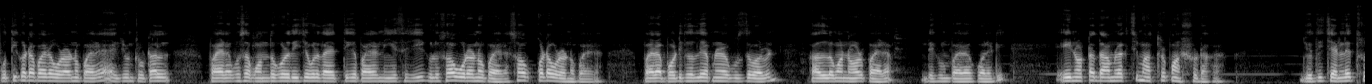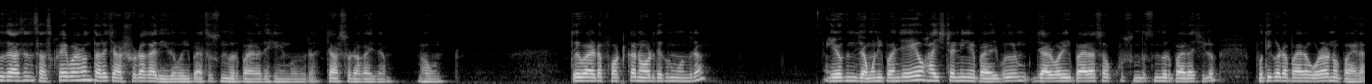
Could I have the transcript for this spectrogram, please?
প্রতি কটা পায়রা ওড়ানো পায়রা। একজন টোটাল পায়রা পোষা বন্ধ করে দিয়েছে বলে তাদের থেকে পায়রা নিয়ে এসেছি। এগুলো সব ওড়ানো পায়রা, সব কটা ওড়ানো পায়রা। পায়রা বডি ধরলে আপনারা বুঝতে পারবেন। কালদোমা নর পায়রা। দেখুন পায়রা কোয়ালিটি এই নটটার দাম রাখছি মাত্র পাঁচশো টাকা। যদি চ্যানেলের থ্রুতে আসেন সাবস্ক্রাইবার হন, তাহলে চারশো টাকা দিয়ে দেবো। এই এত সুন্দর পায়রা দেখে নিন বন্ধুরা। চারশো টাকাই দাম, ভাবুন। তো এবার একটা ফটকা নর দেখুন বন্ধুরা। এরও কিন্তু যেমনই পাঞ্জা এও হাই স্ট্যান্ডিংয়ের পায়রা। বললাম যার বাড়ির পায়রা সব খুব সুন্দর সুন্দর পায়রা ছিল। প্রতি কটা পায়রা ওড়ানো পায়রা।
